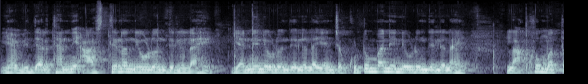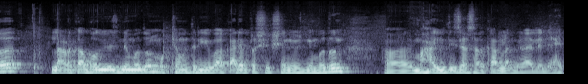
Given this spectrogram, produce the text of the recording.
ह्या विद्यार्थ्यांनी आस्थेनं निवडून दिलेलं आहे. यांनी निवडून दिलेलं आहे यांच्या कुटुंबांनी निवडून दिलेलं आहे. लाखो मतं लाडका भाऊ योजनेमधून मुख्यमंत्री युवा कार्य प्रशिक्षण योजनेमधून महायुतीच्या सरकारला मिळालेले आहेत.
